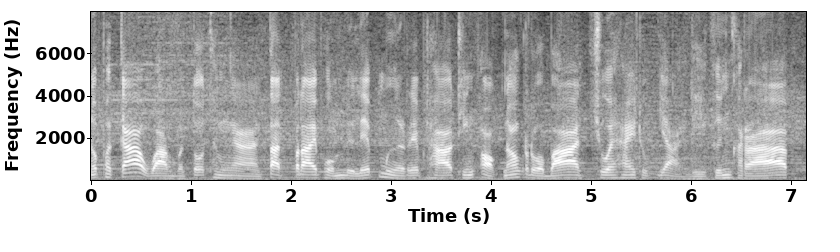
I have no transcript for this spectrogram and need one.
นพเก้าวางบนโต๊ะทำงาน ตัดปลายผมหรือเล็บมือเล็บเท้าทิ้งออกนอกรั้วบ้าน ช่วยให้ทุกอย่างดีขึ้นครับ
